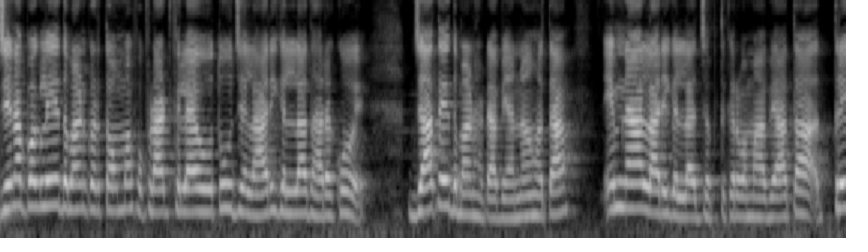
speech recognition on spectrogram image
જેના પગલે દબાણકર્તાઓમાં ફફડાટ ફેલાયો હતો, જે લારી ગલ્લા ધારકોએ જાતે દબાણ હટાવ્યા ન હતા. એમના લારી ગલ્લા જપ્ત કરવામાં આવ્યા હતા. અત્રે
